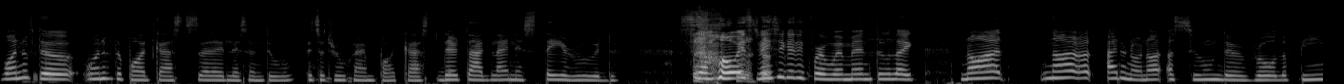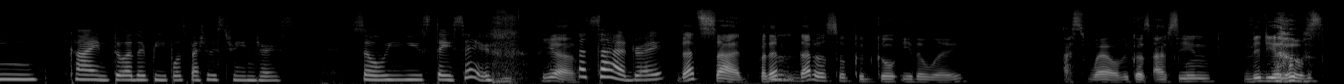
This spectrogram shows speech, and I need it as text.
One of the one of the podcasts that I listen to, it's a true crime podcast. Their tagline is "Stay rude," so it's basically for women to like not not I don't know not assume the role of being kind to other people, especially strangers. So you stay safe. Yeah. That's sad, right? That's sad, but then Mm. that also could go either way as well because I've seen videos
